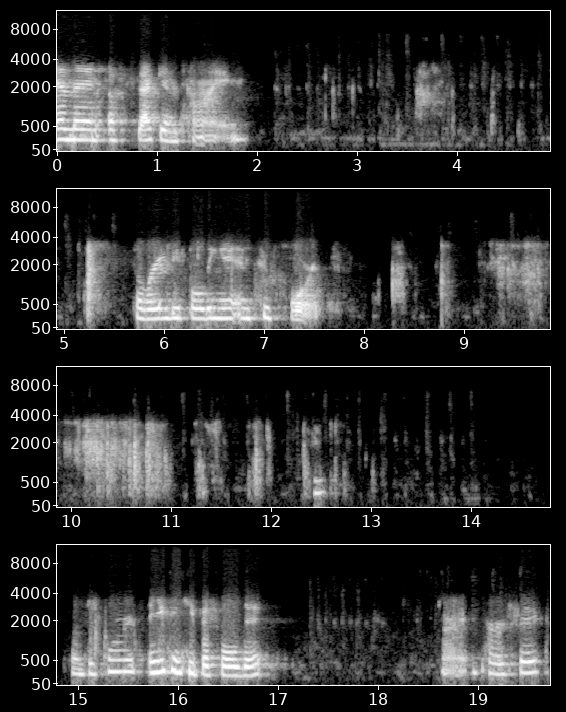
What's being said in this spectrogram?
And then a second time. So we're gonna be folding it. Into fourths, and you can keep it folded. All right, perfect.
